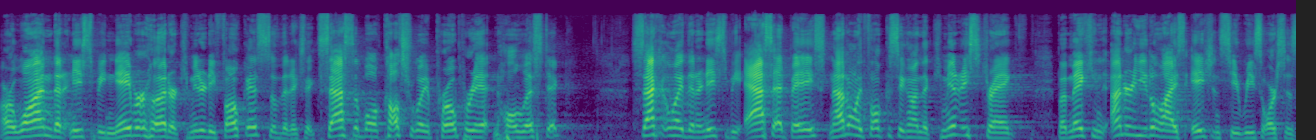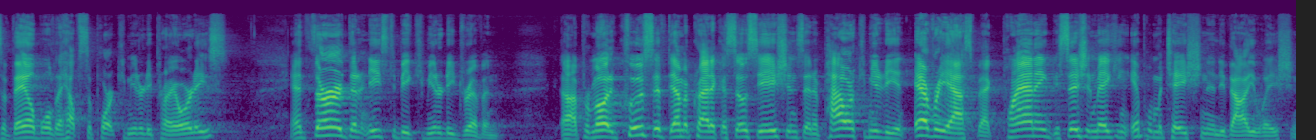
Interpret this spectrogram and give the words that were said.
are one, that it needs to be neighborhood or community focused so that it's accessible, culturally appropriate, and holistic. Secondly, that it needs to be asset based, not only focusing on the community strength, but making underutilized agency resources available to help support community priorities. And third, that it needs to be community driven. Uh, promote inclusive democratic associations that empower community in every aspect planning, decision making, implementation, and evaluation.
